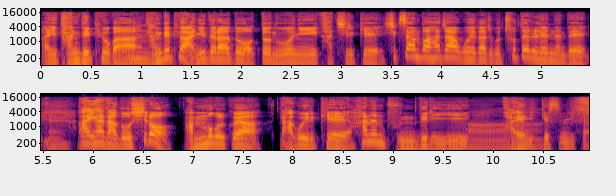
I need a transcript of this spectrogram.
아니 당 대표가 음. 당 대표 아니더라도 어떤 의원이 같이 이렇게 식사 한번 하자고 해가지고 초대를 했는데 네. 아야 나 너 싫어 안 먹을 거야라고 이렇게 하는 분들이 아. 과연 있겠습니까?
